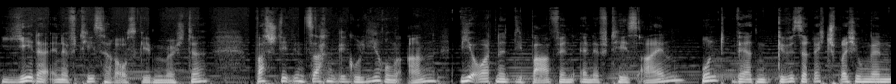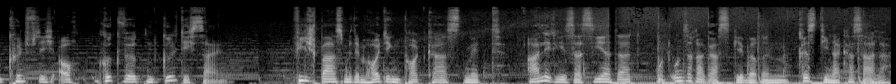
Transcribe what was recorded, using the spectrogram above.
jeder NFTs herausgeben möchte, was steht in Sachen Regulierung an, wie ordnet die BaFin NFTs ein? Und werden gewisse Rechtsprechungen künftig auch rückwirkend gültig sein. Viel Spaß mit dem heutigen Podcast mit Ali Reza Siadat und unserer Gastgeberin Christina Casala.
